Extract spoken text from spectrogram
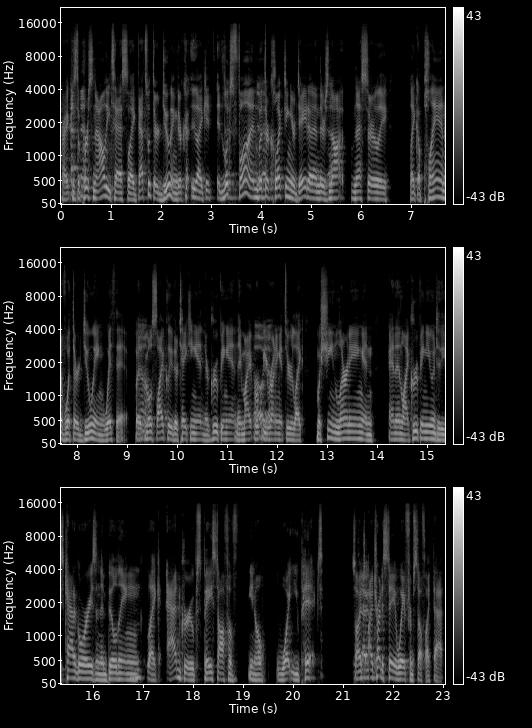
Right. Because the personality tests, like that's what they're doing. They're like, it, it looks fun, Yeah. but they're collecting your data and there's Yeah. not necessarily like a plan of what they're doing with it. But Yeah. most likely they're taking it and they're grouping it and they might Oh, be running it through like machine learning and, and then like grouping you into these categories and then building Mm-hmm. like ad groups based off of, you know, what you picked. So I, I try to stay away from stuff like that.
